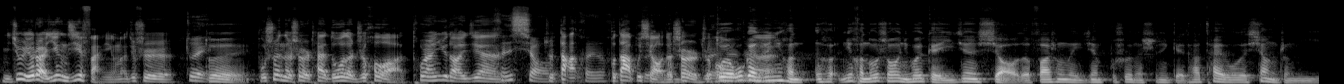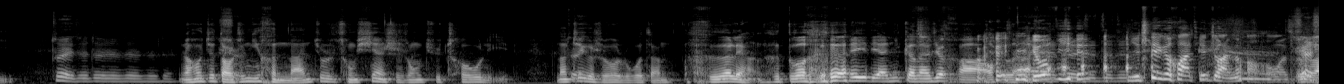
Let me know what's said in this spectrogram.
你就是有点应激反应了，就是对，对。不顺的事儿太多了之后啊，突然遇到一件很小，就大很不大不小的事儿之后，对，我感觉哎你很很你很多时候你会给一件小的发生的一件不顺的事情给它太多的象征意义，对对对对对对对，然后就导致你很难就是从现实中去抽离。那这个时候，如果咱们喝两喝多喝一点，你可能就好了。牛逼。你这个话题转的好，我操！确实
